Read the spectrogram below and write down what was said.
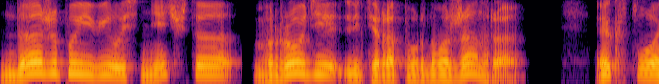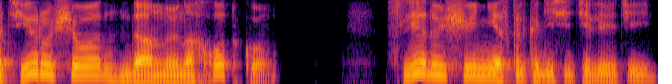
даже появилось нечто вроде литературного жанра, эксплуатирующего данную находку. Следующие несколько десятилетий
